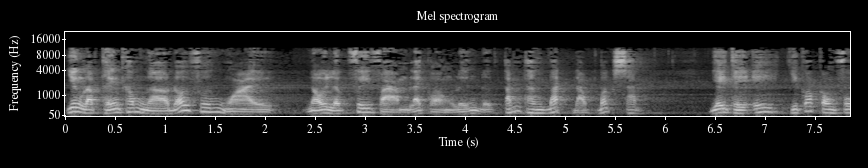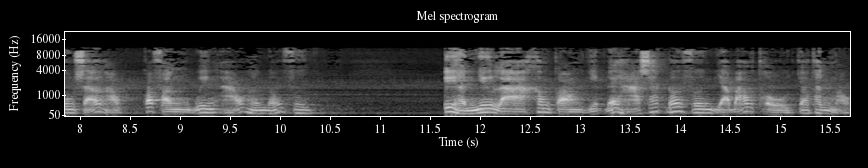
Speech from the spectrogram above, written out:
Dương Lập Thiện không ngờ đối phương ngoài nội lực phi phàm lại còn luyện được tấm thân bách độc bất xâm. Vậy thì y chỉ có công phu sở học, có phần quyên ảo hơn đối phương. Y hình như là không còn dịp để hạ sát đối phương và báo thù cho thân mẫu.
